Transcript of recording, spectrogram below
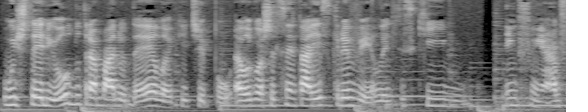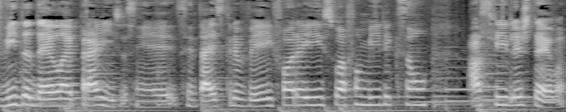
o exterior do trabalho dela, que tipo, ela gosta de sentar e escrever. Ela diz que, enfim, a vida dela é para isso, assim, é sentar e escrever e fora isso a família que são as filhas dela.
